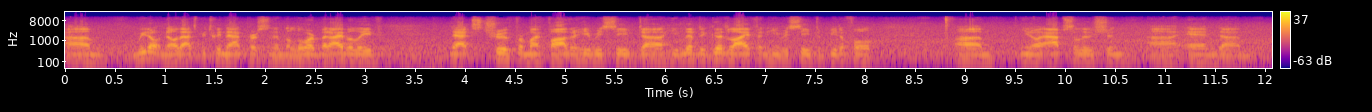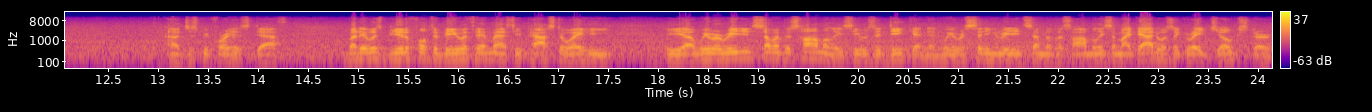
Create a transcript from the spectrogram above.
um, we don't know. That's between that person and the Lord. But I believe that's true for my father. He received, uh, he lived a good life, and he received a beautiful um, you know, absolution and um, uh, just before his death. But it was beautiful to be with him as he passed away. He, he, uh, we were reading some of his homilies. He was a deacon, and we were sitting reading some of his homilies. And my dad was a great jokester.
